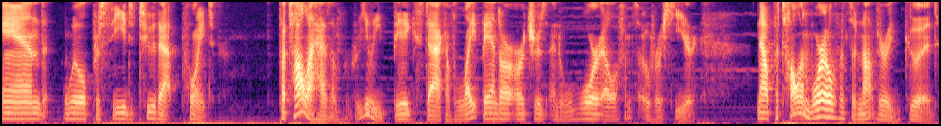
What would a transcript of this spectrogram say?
and we'll proceed to that point. Patala has a really big stack of light bandar archers and war elephants over here. Now, Patalan war elephants are not very good.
